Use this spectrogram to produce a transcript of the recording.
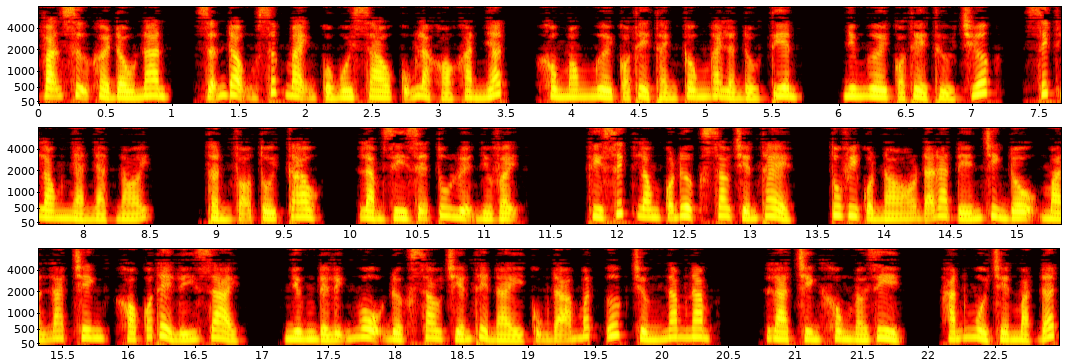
Vạn sự khởi đầu nan, dẫn động sức mạnh của ngôi sao cũng là khó khăn nhất, không mong ngươi có thể thành công ngay lần đầu tiên, nhưng ngươi có thể thử trước, Xích Long nhàn nhạt, nhạt nói. Thần võ tối cao, làm gì dễ tu luyện như vậy? Khi Xích Long có được sao chiến thể, tu vi của nó đã đạt đến trình độ mà La Trinh khó có thể lý giải, nhưng để lĩnh ngộ được sao chiến thể này cũng đã mất ước chừng 5 năm. La Trinh không nói gì, hắn ngồi trên mặt đất,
